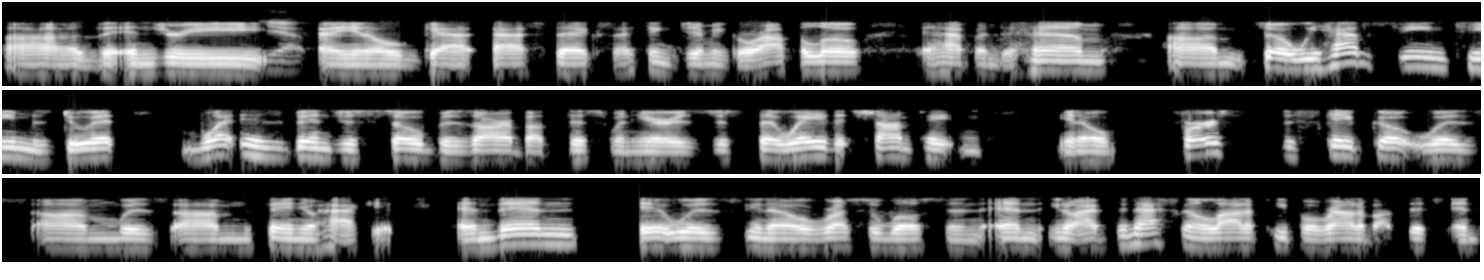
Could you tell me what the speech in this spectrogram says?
uh, the injury, yep. uh, you know, ga- aspects. I think Jimmy Garoppolo, it happened to him. Um, so we have seen teams do it. what has been just so bizarre about this one here is just the way that Sean Payton, you know, first the scapegoat was um, was um, Nathaniel Hackett, and then it was you know Russell Wilson, and you know I've been asking a lot of people around about this, and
